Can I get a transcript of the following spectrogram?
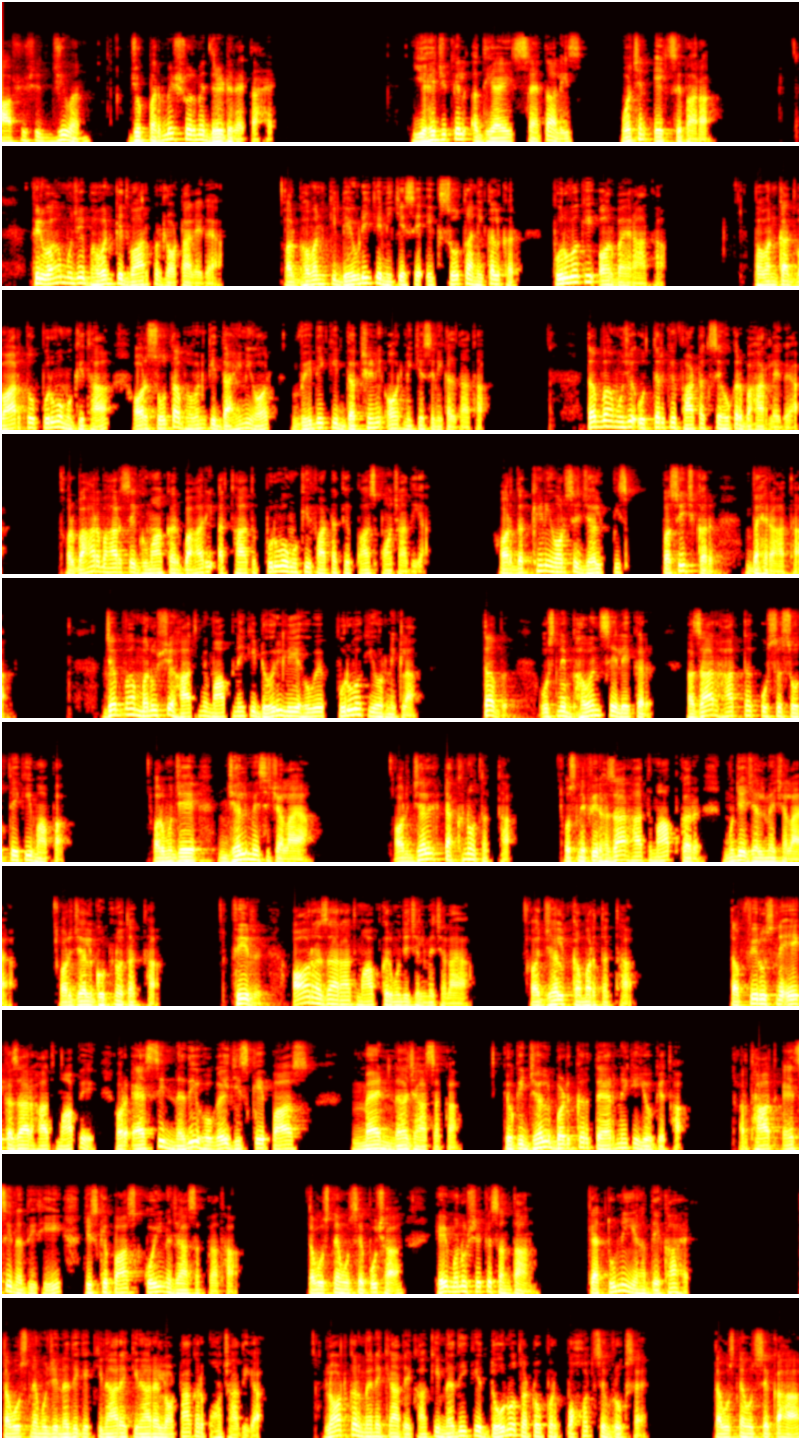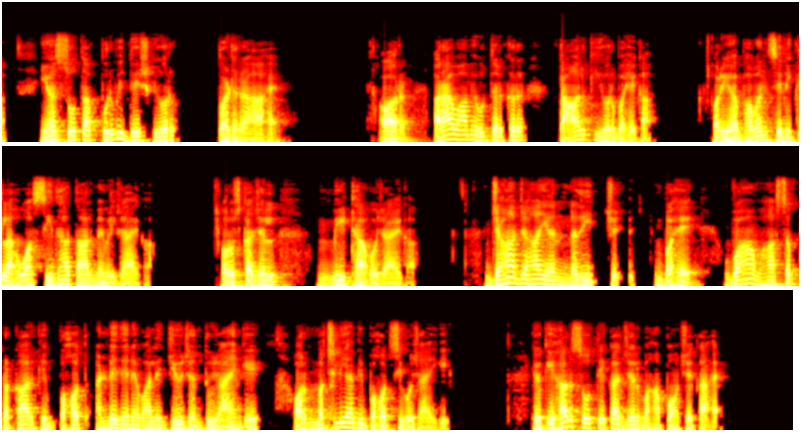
आशीषित जीवन जो परमेश्वर में दृढ़ रहता है। यह जिकल अध्याय सैतालीस, वचन एक से बारह। फिर वह मुझे भवन के द्वार पर लौटा ले गया और भवन की डेवड़ी के नीचे से एक सोता निकलकर पूर्व की ओर बह रहा था। भवन का द्वार तो पूर्वमुखी था और सोता भवन की दाहिनी ओर, वेदी की दक्षिणी ओर नीचे से निकलता था। तब वह मुझे उत्तर के फाटक से होकर बाहर ले गया और बाहर बाहर से घुमाकर बाहरी अर्थात पूर्वमुखी फाटक के पास पहुँचा दिया। और दक्षिणी ओर से जल पसीज कर बह रहा था। जब वह मनुष्य हाथ में मापने की डोरी लिए हुए पूर्व की ओर निकला, तब उसने भवन से लेकर हज़ार हाथ तक उस सोते की मापा और मुझे जल में से चलाया और जल टखनों तक था। उसने फिर हज़ार हाथ माप कर मुझे जल में चलाया और जल घुटनों तक था। फिर और हज़ार हाथ माप कर मुझे जल में चलाया और जल कमर तक था। तब फिर उसने एक हज़ार हाथ मापे और ऐसी नदी हो गई जिसके पास मैं न जा सका, क्योंकि जल बढ़कर तैरने के योग्य था। अर्थात ऐसी नदी थी जिसके पास कोई न जा सकता था। तब उसने मुझसे पूछा, हे मनुष्य के संतान, क्या तूने यह देखा है? तब उसने मुझे नदी के किनारे किनारे लौटाकर पहुँचा दिया। लौटकर मैंने क्या देखा कि नदी के दोनों तटों पर बहुत से वृक्ष है। तब उसने मुझसे कहा, यह सोता पूर्वी देश की ओर बढ़ रहा है। और अरावा में उतरकर ताल की ओर बहेगा और यह भवन से निकला हुआ सीधा ताल में मिल जाएगा और उसका जल मीठा हो जाएगा। जहाँ जहाँ यह नदी बहे वहाँ वहाँ सब प्रकार के बहुत अंडे देने वाले जीव जंतु जाएँगे और मछलियाँ भी बहुत सी हो जाएगी, क्योंकि हर सोते का जल वहाँ पहुंचेता है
